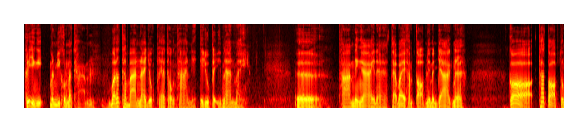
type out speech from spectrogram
คืออย่างนี้มันมีคนมาถาม ว่ารัฐบาลนายกแพทองทานเนี่ยจะอยู่ไปอีกนานไหม เออ ถามนี่ง่ายนะ แต่ว่าคำตอบนี่มันยากนะ ก็ถ้าตอบตร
